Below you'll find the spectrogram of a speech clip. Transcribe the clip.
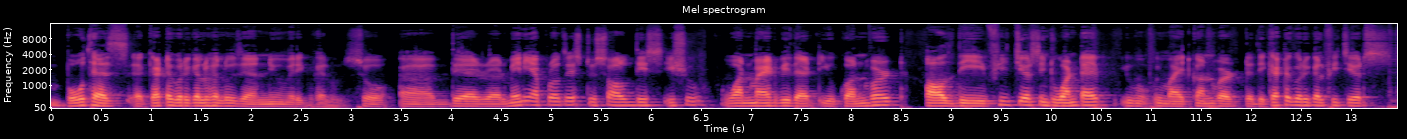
both has uh, categorical values and numeric values. So uh, there are many approaches to solve this issue. One might be that you convert all the features into one type. You, you might convert the categorical features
